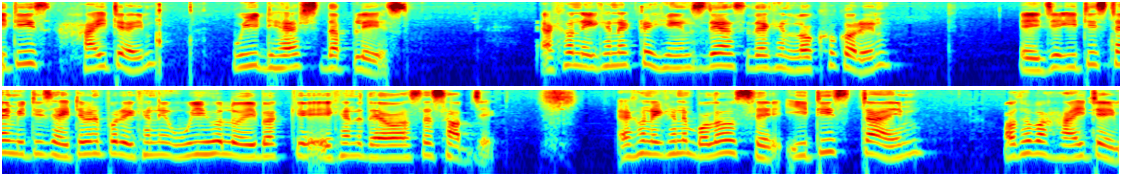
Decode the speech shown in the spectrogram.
it is high time we dash the place এখন এখানে একটা হিন্টস দেওয়া আছে, দেখেন, লক্ষ্য করেন। এই যে it is time it is high টাইমের পরে এখানে উই হলো, এই বাক্যে এখানে দেওয়া আছে সাবজেক্ট এখন এখানে বলা হচ্ছে ইট ইজ টাইম অথবা হাই টাইম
